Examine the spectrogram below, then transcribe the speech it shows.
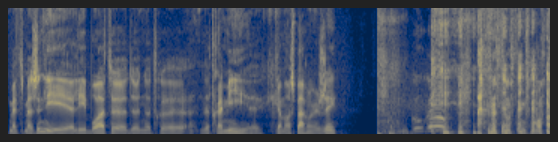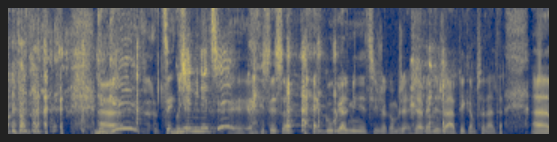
Mais t'imagines les, les boîtes de notre, notre ami euh, qui commence par un G. Google! Google Minetti? Euh, c'est ça, Google Minetti, j'avais déjà appelé comme ça dans le temps. Euh,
